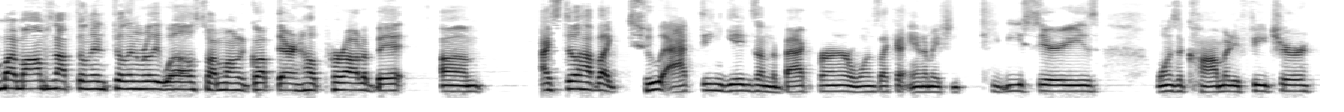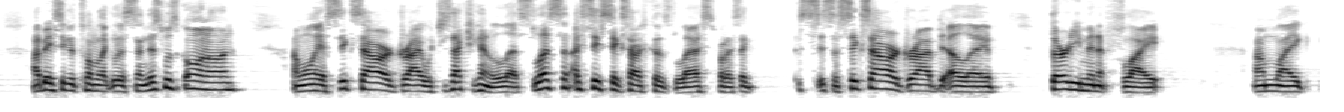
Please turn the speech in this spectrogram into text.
my mom's not feeling feeling really well, so I'm gonna go up there and help her out a bit. Um, I still have like two acting gigs on the back burner. One's like an animation TV series. One's a comedy feature. I basically told him like, listen, this was going on. I'm only a six hour drive, which is actually kind of less. Less than I say six hours because less, but I say it's a six hour drive to LA, 30 minute flight. I'm like,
